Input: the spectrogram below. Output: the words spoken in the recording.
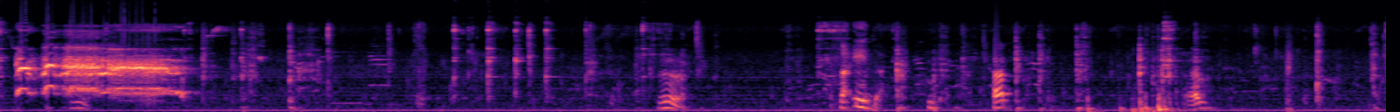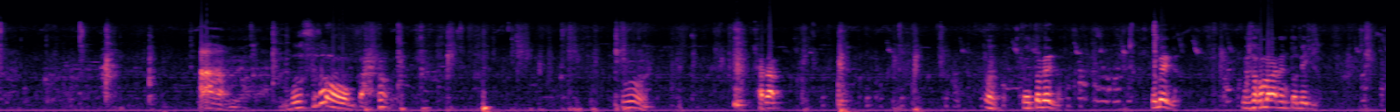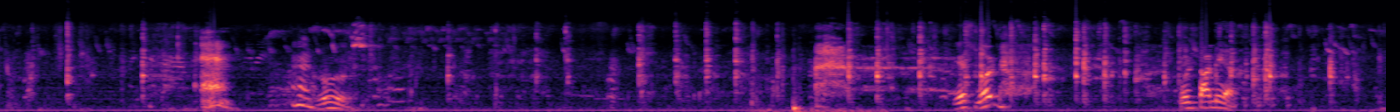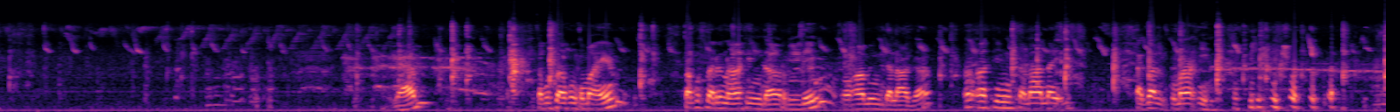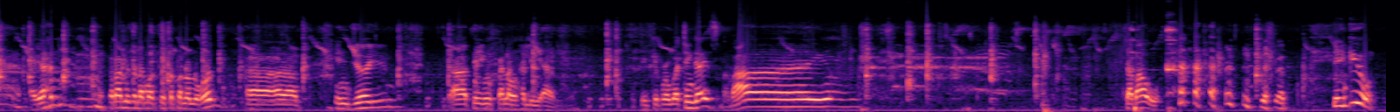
Bakit. Mm. Said. Hap. Um. Ah, busog. Mm. Sarap. Oh, may tubig. Tubig. Gusto ko maraming tubig. Mm. Yes, Lord. Tummy na. Yan. Tapos na akong kumain. Tapos na rin ang aking darling o aming dalaga. Ang aking salanay is tagal kumain. Ayan. Maraming salamat po sa panonood. Ah, enjoy ating pananghalian. Thank you for watching guys. Bye-bye! Sabaw! Thank you!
